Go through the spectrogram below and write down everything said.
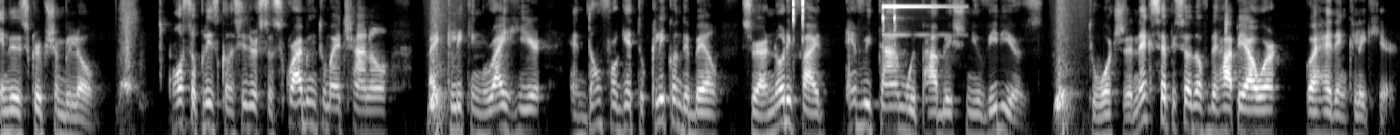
in the description below. Also, please consider subscribing to my channel by clicking right here and don't forget to click on the bell so you are notified every time we publish new videos. To watch the next episode of the happy hour, go ahead and click here.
